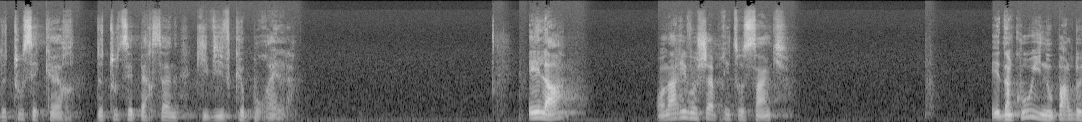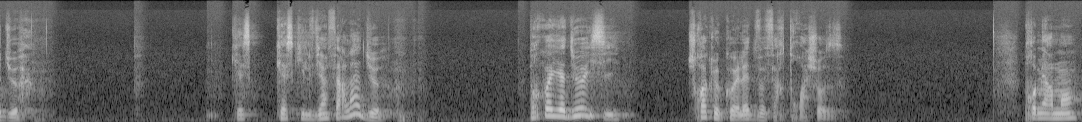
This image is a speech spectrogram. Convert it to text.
de tous ces cœurs, de toutes ces personnes qui vivent que pour elles. Et là, on arrive au chapitre 5, et d'un coup, il nous parle de Dieu. Qu'est-ce qu'il vient faire là, Dieu? Pourquoi il y a Dieu ici? Je crois que le Coëlette veut faire trois choses. Premièrement,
